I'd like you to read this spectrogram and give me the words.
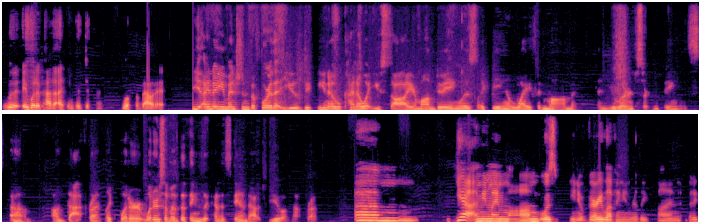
know, it would have had, I think, a different look about it. Yeah, I know you mentioned before that you, you know, kind of what you saw your mom doing was like being a wife and mom, and you learned certain things. Um, on that front? Like, what are what are some of the things that kind of stand out to you on that front? Um, yeah, I mean, my mom was you know very loving and really fun, but I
